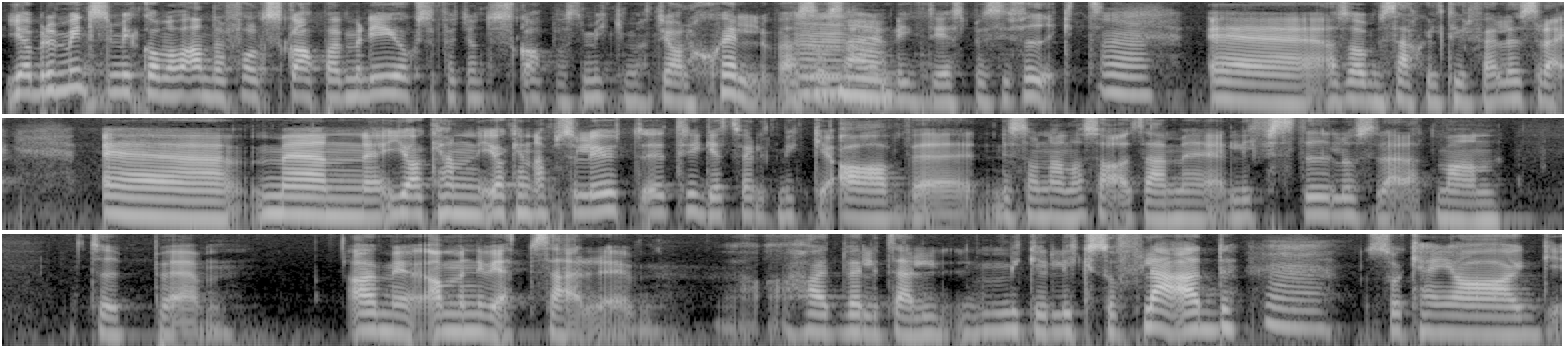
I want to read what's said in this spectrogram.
jag bryr mig inte så mycket om vad andra folk skapar men det är ju också för att jag inte skapar så mycket material själv. Alltså så här, Nej. om det inte är specifikt. Mm. Eh, alltså om särskilt tillfälle sådär. Eh, men jag kan, jag kan absolut eh, triggas väldigt mycket av eh, det som Nanna sa, så här med livsstil och sådär. Att man typ, eh, ja, men, ja men ni vet så här, eh, har ett väldigt så här, mycket lyx och fläd. Mm. Så kan jag,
